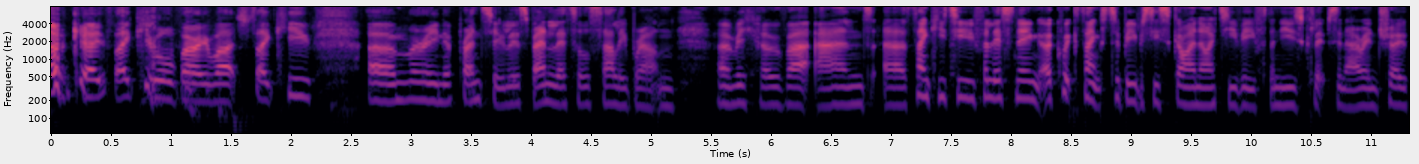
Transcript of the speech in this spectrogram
okay, thank you all very much. Thank you, um, Marina Prentoulis, Ben Little, Sally Broughton, uh, Micova, and uh, thank you to you for listening. A quick thanks to BBC Sky and ITV for the news clips in our intro.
